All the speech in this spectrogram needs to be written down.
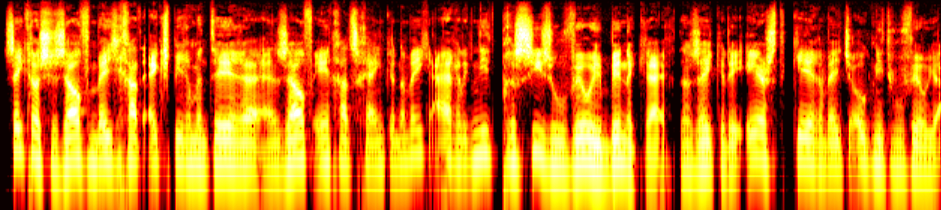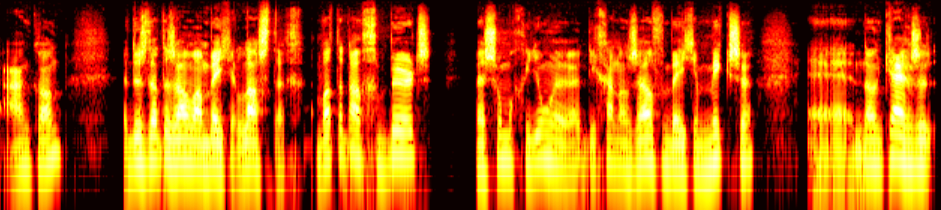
Zeker als je zelf een beetje gaat experimenteren en zelf in gaat schenken, dan weet je eigenlijk niet precies hoeveel je binnenkrijgt. En zeker de eerste keren weet je ook niet hoeveel je aan kan. Dus dat is allemaal een beetje lastig. Wat er dan gebeurt bij sommige jongeren, die gaan dan zelf een beetje mixen. En dan krijgen ze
